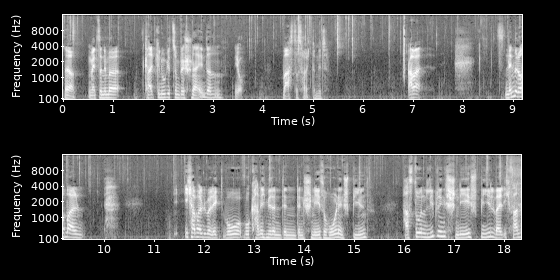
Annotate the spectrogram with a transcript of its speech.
Ja, wenn es dann immer kalt genug ist zum Beschneien, dann ja, war es das halt damit. Aber nennen wir doch mal. Ich habe halt überlegt, wo, wo kann ich mir denn den, den Schnee so holen in Spielen? Hast du ein Lieblingsschneespiel? Weil ich fand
